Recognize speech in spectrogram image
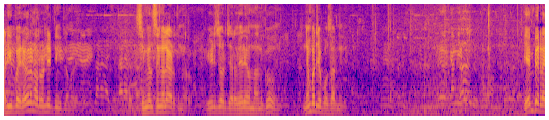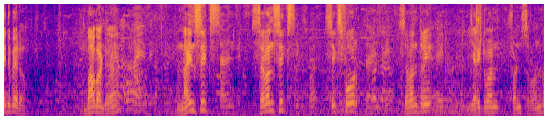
అడిగిపోయారు ఎవరన్నా రెండింటిని ఇట్లా మరి? సింగిల్ సింగలే ఆడుతున్నారు. వీడి జర వేరే ఉన్నందుకు నెంబర్ చెప్పు సార్ నీది. ఏం పేరు రైతు పేరు? బాబా అంటే nine six seven six six four seven three eight one funds రెండు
